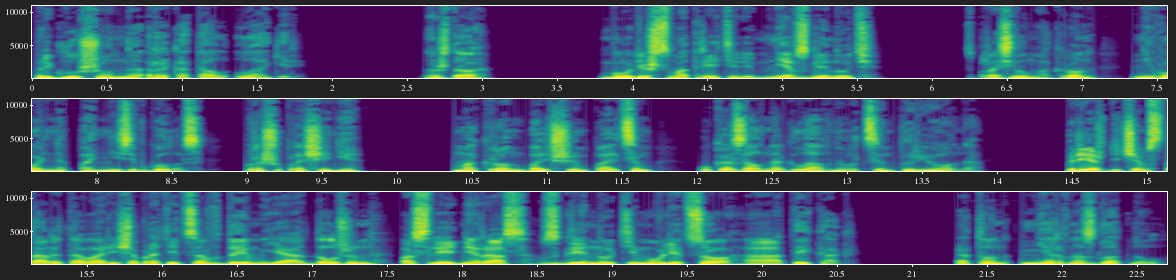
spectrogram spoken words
приглушенно рокотал лагерь. «Ну что, будешь смотреть или мне взглянуть?» — спросил Макрон, невольно понизив голос. «Прошу прощения?» Макрон большим пальцем указал на главного центуриона. «Прежде чем старый товарищ обратится в дым, я должен последний раз взглянуть ему в лицо, а ты как?» Катон нервно сглотнул.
